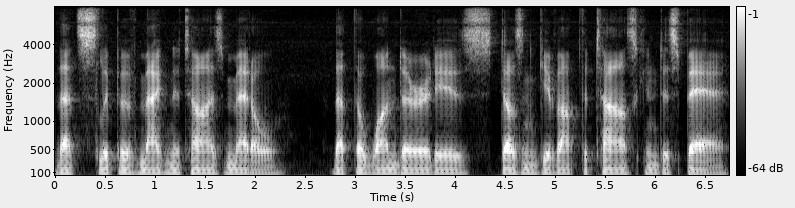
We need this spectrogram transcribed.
That slip of magnetized metal that the wonder it is doesn't give up the task in despair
